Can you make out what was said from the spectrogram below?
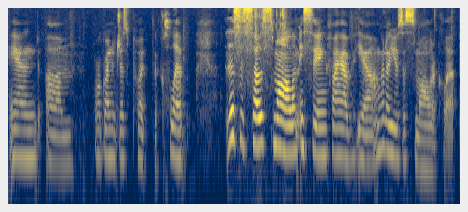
and um, we're going to just put the clip. This is so small. Let me see if I have, yeah, I'm going to use a smaller clip.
